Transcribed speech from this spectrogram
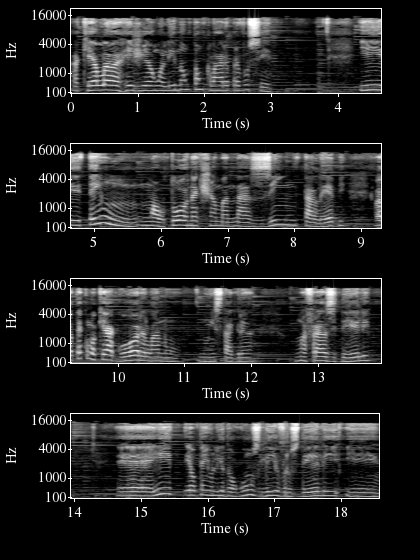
aquela região ali não tão clara para você. E tem um, um, autor né, que chama Nazim Taleb, eu até coloquei agora lá no, no Instagram uma frase dele. É, e eu tenho lido alguns livros dele e,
